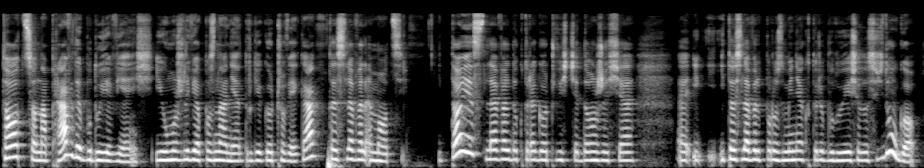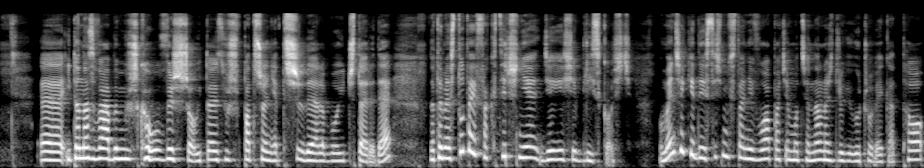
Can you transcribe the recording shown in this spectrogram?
to, co naprawdę buduje więź i umożliwia poznanie drugiego człowieka, to jest level emocji. I to jest level, do którego oczywiście dąży się, e, i, i to jest level porozumienia, który buduje się dosyć długo. E, I to nazwałabym już szkołą wyższą, i to jest już patrzenie 3D albo i 4D. Natomiast tutaj faktycznie dzieje się bliskość. W momencie, kiedy jesteśmy w stanie wyłapać emocjonalność drugiego człowieka, to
